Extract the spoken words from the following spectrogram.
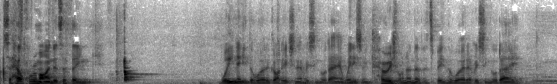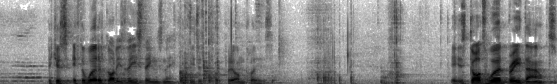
it's a helpful reminder to think we need the Word of God each and every single day, and we need to encourage one another to be in the Word every single day. Because if the Word of God is these things, Nick, if you just put, put it on, please. It is God's word breathed out,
